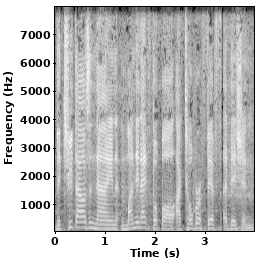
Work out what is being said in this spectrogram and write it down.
the 2009 Monday Night Football October 5th edition,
